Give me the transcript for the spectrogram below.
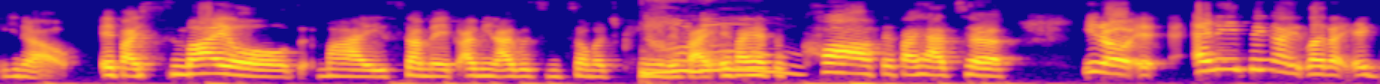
you know, if I smiled, my stomach, I mean, I was in so much pain. if I if I had to cough, if I had to, you know, it, anything I like I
